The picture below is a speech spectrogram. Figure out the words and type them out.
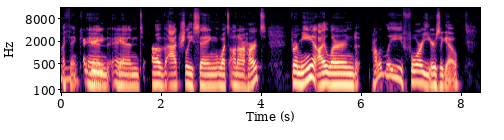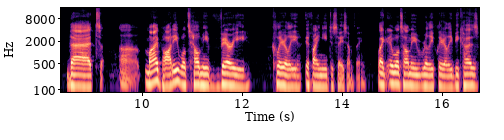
I Mm. think, Agreed, and yeah. and of actually saying what's on our hearts. For me, I learned probably four years ago that uh, my body will tell me very clearly if I need to say something. Like it will tell me really clearly because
